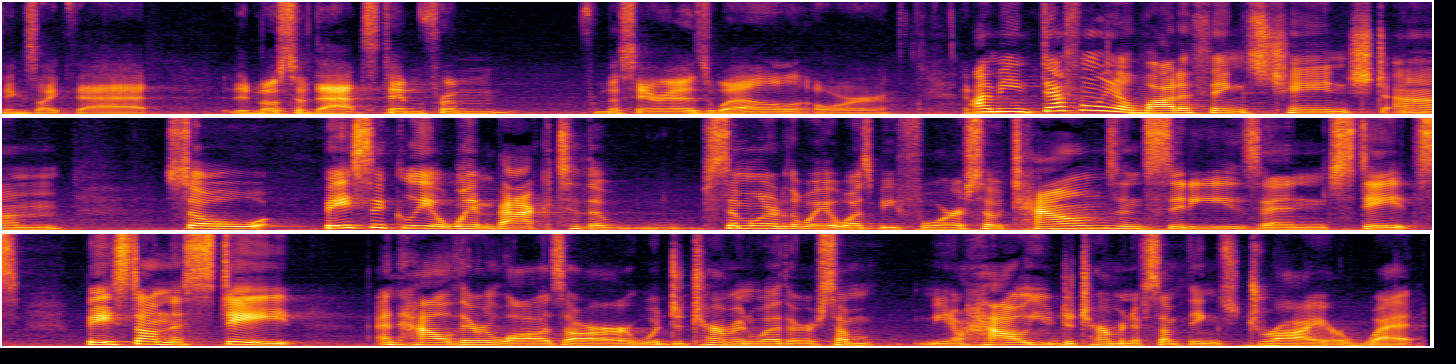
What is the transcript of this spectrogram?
things like that. Did most of that stem from from this era as well, or? I mean, definitely a lot of things changed. Um, so basically, it went back to the similar to the way it was before. So towns and cities and states, based on the state and how their laws are, would determine whether some you know how you determine if something's dry or wet.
